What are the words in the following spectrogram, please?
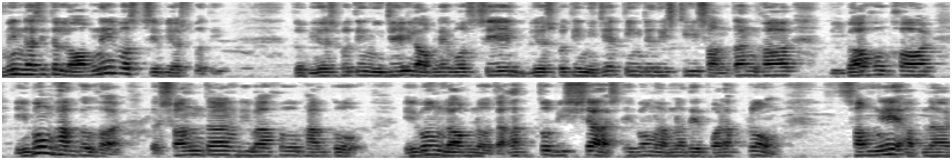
মীন রাশিতে লগ্নেই বসছে বৃহস্পতি। তো বৃহস্পতি নিজেই লগ্নে বসছে, বৃহস্পতি নিজের তিনটে দৃষ্টি, সন্তান ঘর, বিবাহ ঘর এবং ভাগ্য ঘর। তো সন্তান, বিবাহ, ভাগ্য এবং লগ্ন, তা আত্মবিশ্বাস এবং আপনাদের পরাক্রম সঙ্গে আপনার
